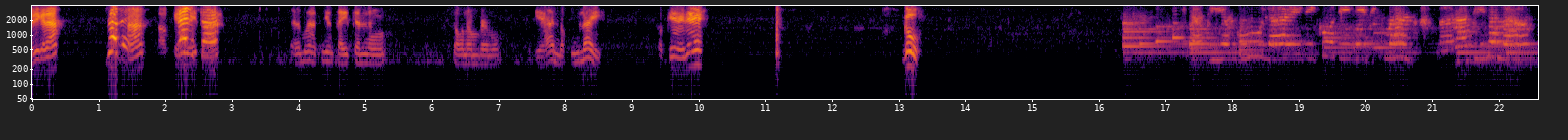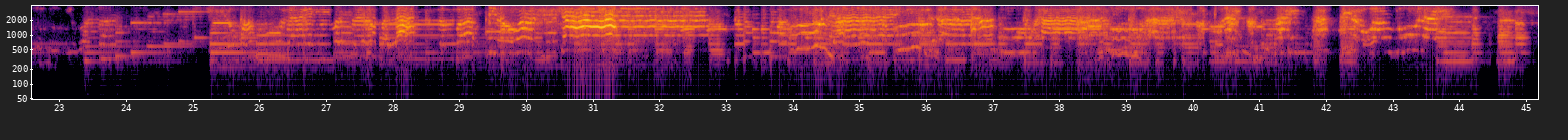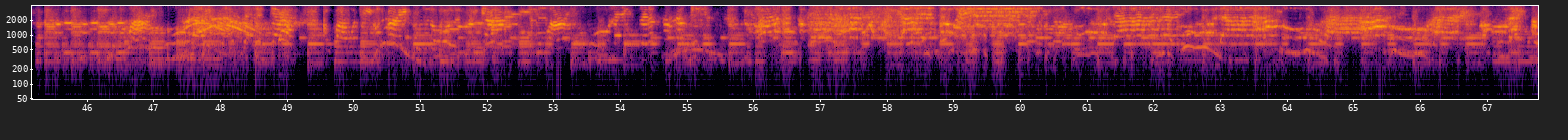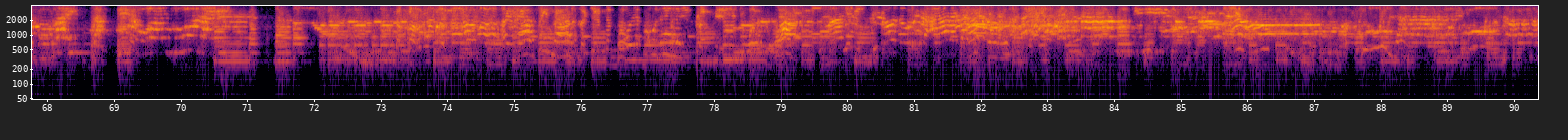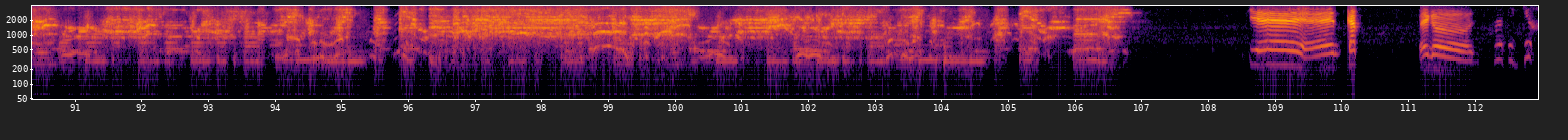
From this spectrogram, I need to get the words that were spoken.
Ready ka na? Brother. Ha? Okay. Ready, sir. Alam mo natin yung title ng song number mo. Yan, makulay. Okay, ready? Go! Dati ang gulay, di ko tinitikman Marami na lang iniiwasan Yay! And cut! Very good. Thank you.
